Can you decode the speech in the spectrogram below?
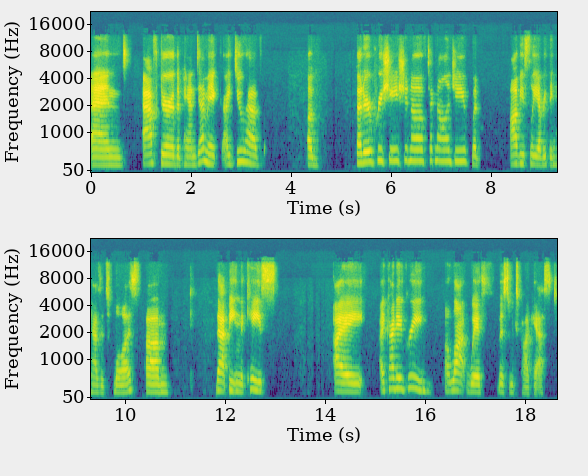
And after the pandemic, I do have a better appreciation of technology, but obviously everything has its flaws. Um, that being the case, I I kind of agree a lot with this week's podcast.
